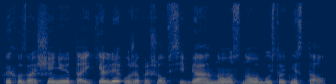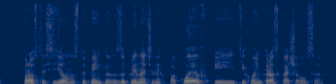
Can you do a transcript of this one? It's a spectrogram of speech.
К их возвращению Тайкелли уже пришел в себя, но снова буйствовать не стал. Просто сидел на ступеньках заклинательных покоев и тихонько раскачивался.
